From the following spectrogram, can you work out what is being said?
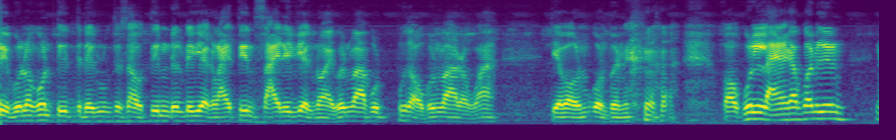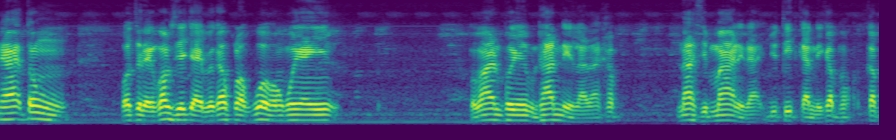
ยผู้ลางคนตื่นแต่ดึกลุกแต่เศร้าตื่นเดึกได้เวียกหลายตื่นสายได้เวียกหน่อยเพิ่นว่าผู้ผู้เฒ่าเพิ่นว่าหรอกว่าเดี๋ยวบอกน้ำกลนเพิ่นขอบคุณหลายนะครับก่อนอื่นนะฮะต้องขอแสดงความเสียใจไปกับครอบครัวของพ่อใหญ่ประมาณพ่อใหญ่บุญท่านนี่แหละนะครับ หน้าสิมานี่แหละอยู่ติดกันนี่กับกับ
